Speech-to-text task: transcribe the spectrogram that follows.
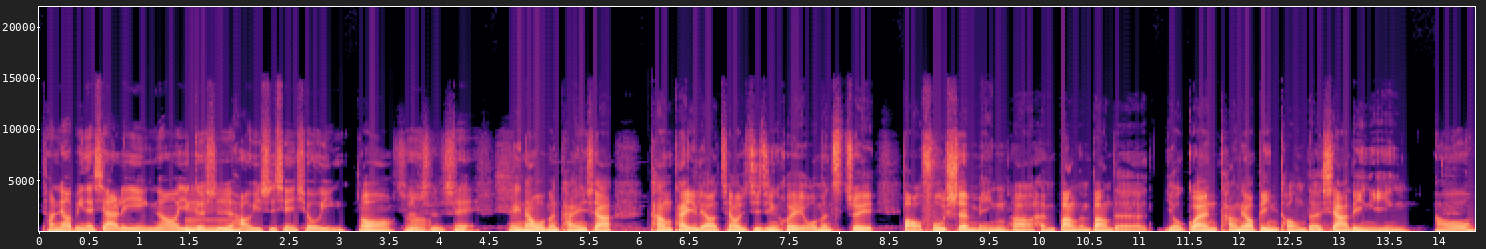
糖尿病的夏令营，然后一个是好医师先修营。哦，是是是。哎，那我们谈一下康泰医疗教育基金会，我们最保负盛名哈，很棒很棒的有关糖尿病童的夏令营。好，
